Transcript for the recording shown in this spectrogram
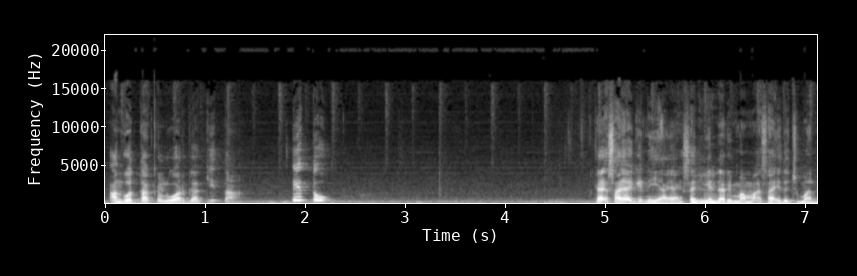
anggota keluarga kita. Itu. Kayak saya gini ya, yang saya ingat dari mama saya itu cuman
